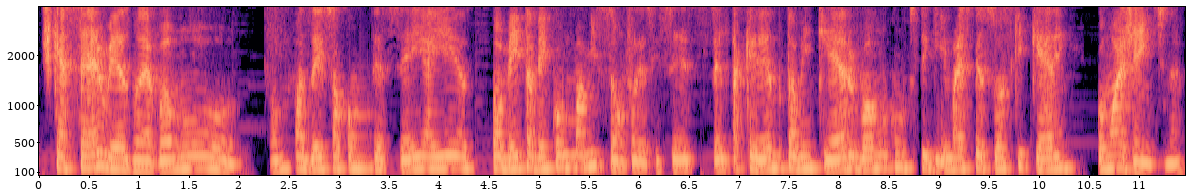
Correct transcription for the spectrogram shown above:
acho que é sério mesmo, né? Vamos vamos fazer isso acontecer. E aí eu tomei também como uma missão. Falei assim: se, se ele está querendo, também quero, vamos conseguir mais pessoas que querem como a gente, né?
